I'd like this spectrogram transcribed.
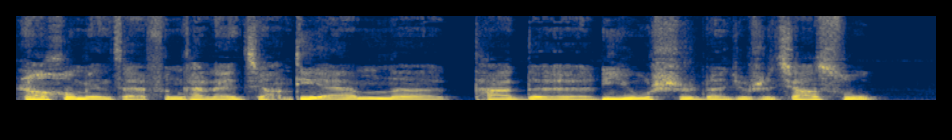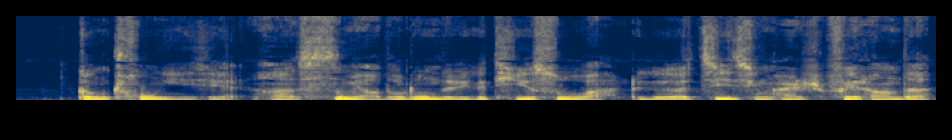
然后后面再分开来讲，DM 呢，它的优势呢就是加速更冲一些啊，四秒多钟的这个提速啊，这个激情还是非常的。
